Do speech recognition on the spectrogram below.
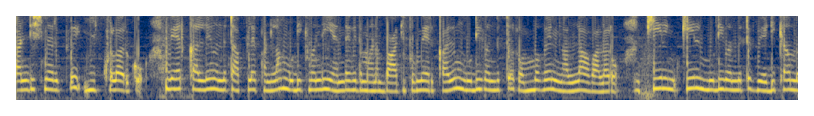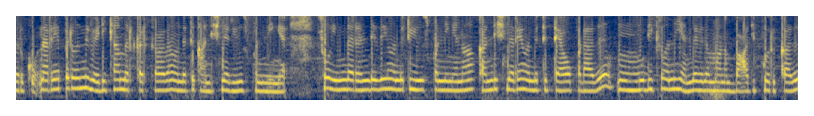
கண்டிஷ்னருக்கு ஈக்குவலாக இருக்கும். வேர்க்கால்லே வந்துட்டு அப்ளை பண்ணலாம். முடிக்கு வந்து எந்த விதமான பாதிப்புமே இருக்காது. முடி வந்துட்டு ரொம்பவே நல்லா வளரும். கீழ் கீழ் முடி வந்துட்டு வெடிக்காமல் இருக்கும். நிறைய பேர் வந்து வெடிக்காமல் இருக்கிறதுக்காக தான் வந்துட்டு கண்டிஷ்னர் யூஸ் பண்ணுவீங்க. ஸோ இந்த ரெண்டு இதையும் வந்துட்டு யூஸ் பண்ணீங்கன்னா கண்டிஷ்னரே வந்துட்டு தேவைப்படாது. முடிக்கு வந்து எந்த விதமான பாதிப்பும் இருக்காது.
